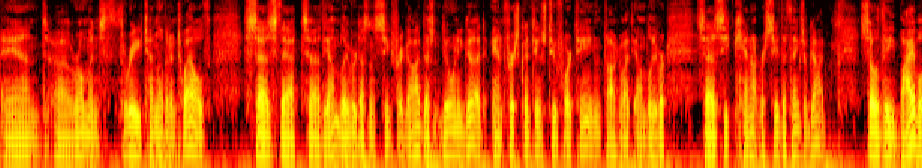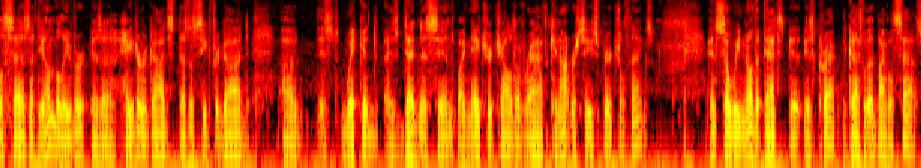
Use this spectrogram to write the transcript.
And uh, Romans 3, 10, 11, and 12 says that uh, the unbeliever doesn't seek for God, doesn't do any good. And 1 Corinthians 2.14, talking about the unbeliever, says he cannot receive the things of God. So the Bible says that the unbeliever is a hater of God, doesn't seek for God, uh, is wicked, is dead in his sins, by nature child of wrath, cannot receive spiritual things. And so we know that that is correct because that's what the Bible says.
